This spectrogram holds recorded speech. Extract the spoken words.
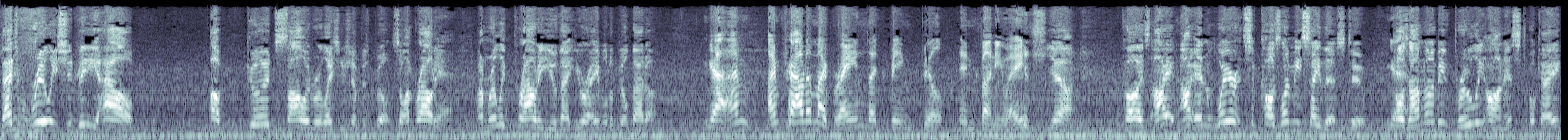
that really should be how a good, solid relationship is built. So I'm proud of Yeah. you. I'm really proud of you that you were able to build that up. Yeah, I'm I'm proud of my brain that's being built in funny ways. Yeah, cause I, I and where it's cause let me say this too, Yeah. cause I'm gonna be brutally honest. Okay,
